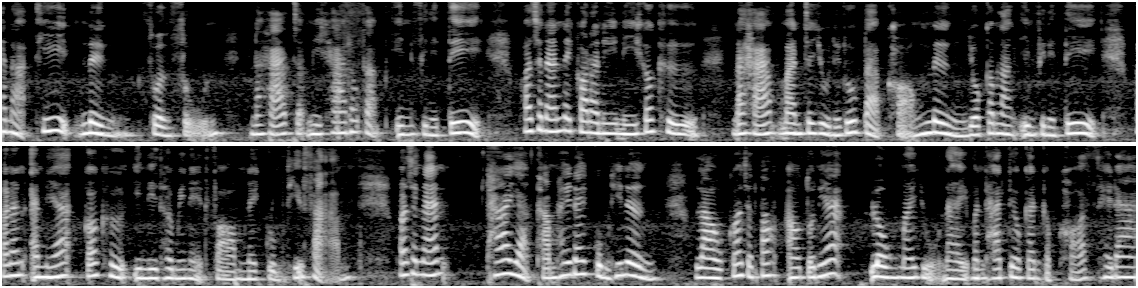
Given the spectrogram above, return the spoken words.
ขณะที่ 1 ส่วน 0 นะคะ จะมีค่าเท่ากับ infinity เพราะฉะนั้นในกรณีนี้ก็คือนะคะ มันจะอยู่ในรูปแบบของ 1 ยกกำลัง infinity เพราะฉะนั้นอันนี้ก็คือ indeterminate form ในกลุ่มที่ 3 เพราะฉะนั้นถ้าอยากทำให้ได้กลุ่มที่ 1 เราก็จะต้องเอาตัวเนี้ยลงมาอยู่ในบรรทัดเดียวกันกับ cos ให้ได้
